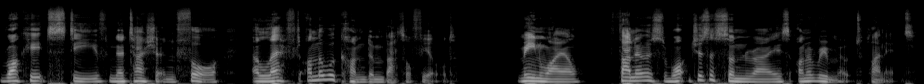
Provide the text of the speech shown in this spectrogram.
Rocket, Steve, Natasha, and Thor are left on the Wakandan battlefield. Meanwhile, Thanos watches a sunrise on a remote planet.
